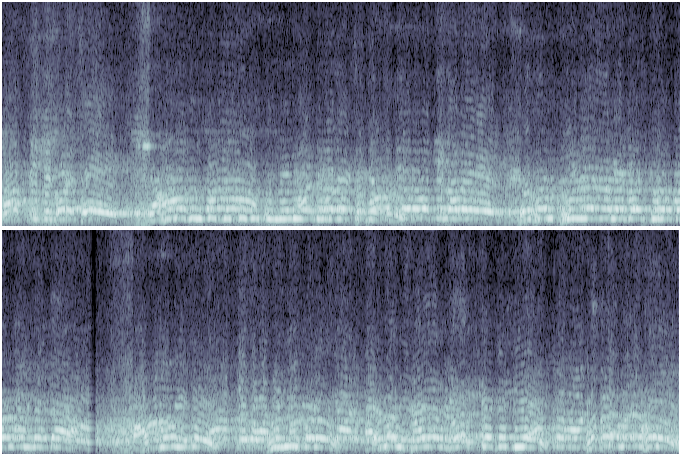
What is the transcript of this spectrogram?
রাজনীতি করেছে জাতীয়তাবাদী দলের যখন খুলনা আমাদের যুবকর্মী নেতা বাবুকে গুলি করে এবং সায়ের রোগ কেটে দিয়ে হত্যা করা হলো তখন কিন্তু মিডিয়া এটাকে আবেদন করেছে আমরা জাতীয়তাবাদী সৈনিকেরা প্রধানমন্ত্রীর চিৎকার চাচামাচি করে নাই কিন্তু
